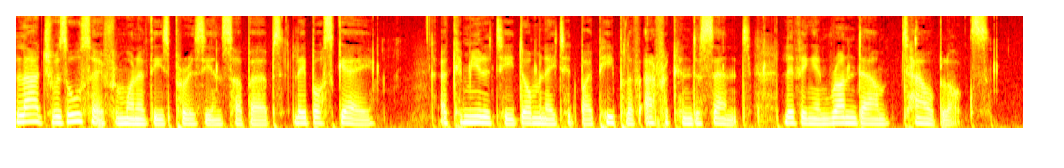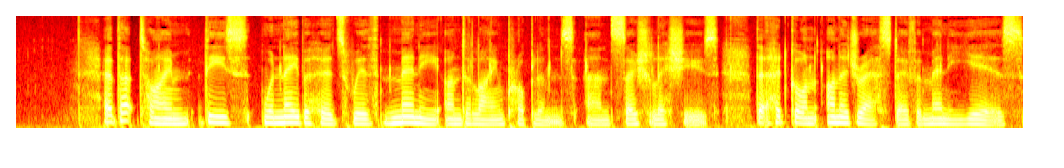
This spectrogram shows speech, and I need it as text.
Ladj was also from one of these Parisian suburbs, Les Bosquets, a community dominated by people of African descent living in run-down tower blocks. At that time, these were neighbourhoods with many underlying problems and social issues that had gone unaddressed over many years.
